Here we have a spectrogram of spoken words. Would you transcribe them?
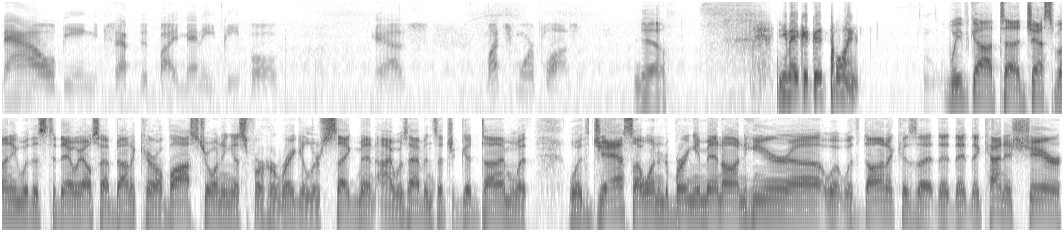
now being accepted by many people as much more plausible. Yeah. You make a good point. We've got uh, Jess Money with us today. We also have Donna Carol Voss joining us for her regular segment. I was having such a good time with, with Jess. I wanted to bring him in on here uh, with, with, Donna because uh, they, they, they kind of share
